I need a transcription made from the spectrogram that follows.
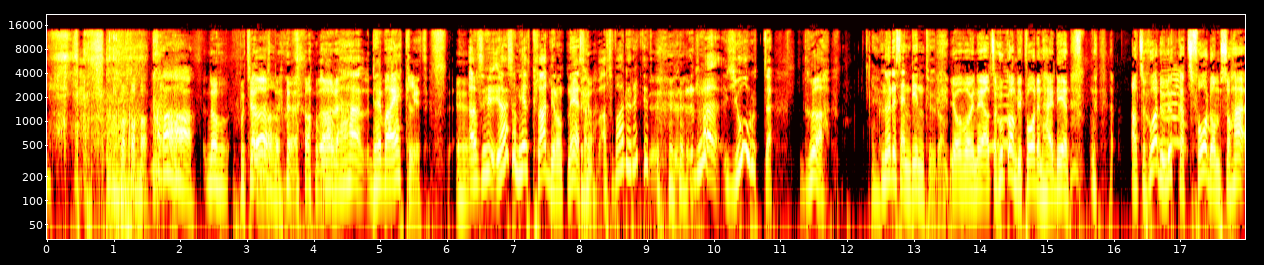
No, hur kändes det? Ja, det här, det var äckligt. Alltså jag är som helt kladdig runt näsan. Alltså vad har du riktigt du har gjort? Bra. Nu är det sen din tur då. Jag var nej, alltså hur kom vi på den här idén? Alltså hur har du lyckats få dem så här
